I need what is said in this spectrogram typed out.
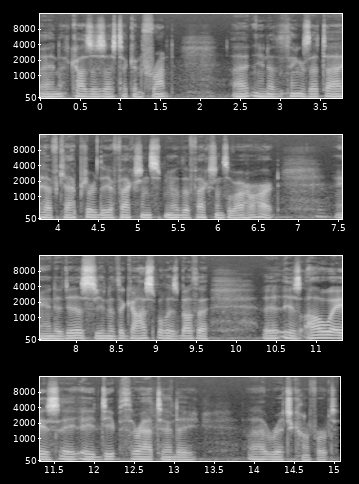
and it causes us to confront uh, you know the things that uh, have captured the affections you know the affections of our heart and it is you know the gospel is both a is always a, a deep threat and a uh, rich comfort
